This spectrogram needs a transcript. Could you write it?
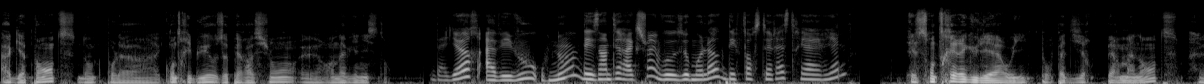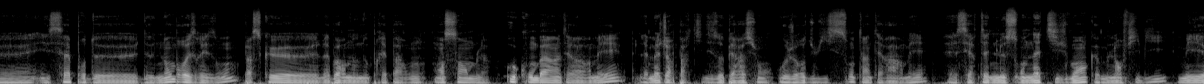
agapantes, donc pour contribuer aux opérations en Afghanistan. D'ailleurs, avez-vous ou non des interactions avec vos homologues des forces terrestres et aériennes? Elles sont très régulières, oui, pour pas dire permanentes, euh, et ça pour de, nombreuses raisons. Parce que euh, d'abord, nous nous préparons ensemble au combat interarmé. La majeure partie des opérations aujourd'hui sont interarmées. Euh, certaines le sont nativement, comme l'amphibie, mais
